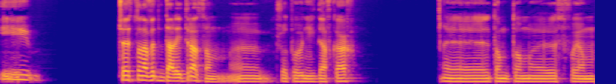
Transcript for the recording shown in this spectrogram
i często nawet dalej tracą przy odpowiednich dawkach tą, tą swoją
